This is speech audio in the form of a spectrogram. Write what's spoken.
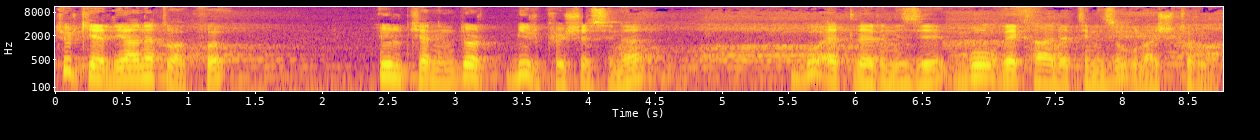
Türkiye Diyanet Vakfı ülkenin dört bir köşesine bu etlerinizi, bu vekaletinizi ulaştırıyor.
